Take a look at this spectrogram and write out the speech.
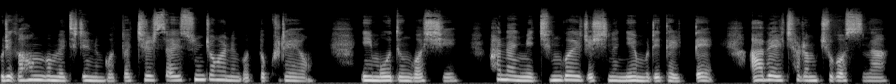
우리가 헌금을 드리는 것도 질서에 순종하는 것도 그래요. 이 모든 것이 하나님이 증거해 주시는 예물이 될 때 아벨처럼 죽었으나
